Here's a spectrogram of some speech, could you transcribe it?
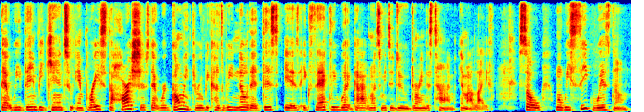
that we then begin to embrace the hardships that we're going through because we know that this is exactly what God wants me to do during this time in my life. So when we seek wisdom,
